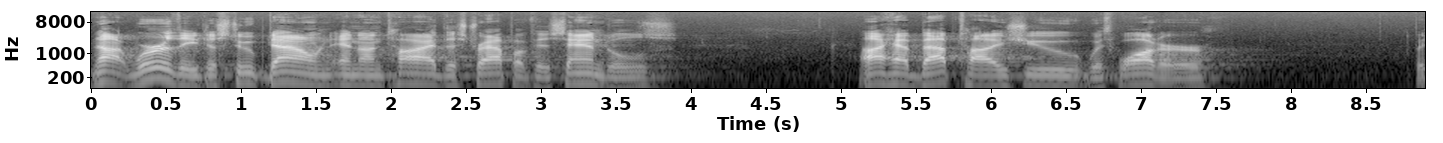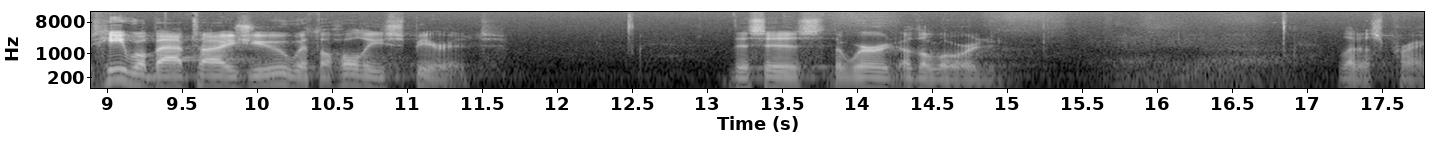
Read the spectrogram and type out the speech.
not worthy to stoop down and untie the strap of his sandals. I have baptized you with water, but he will baptize you with the Holy Spirit. This is the word of the Lord. Let us pray.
